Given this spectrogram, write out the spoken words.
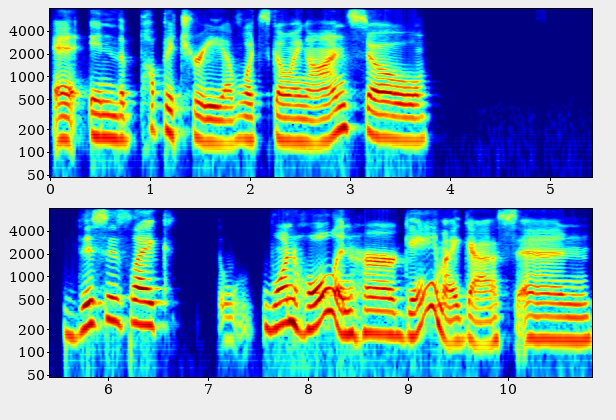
in the puppetry of what's going on. So this is like one hole in her game, I guess. And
